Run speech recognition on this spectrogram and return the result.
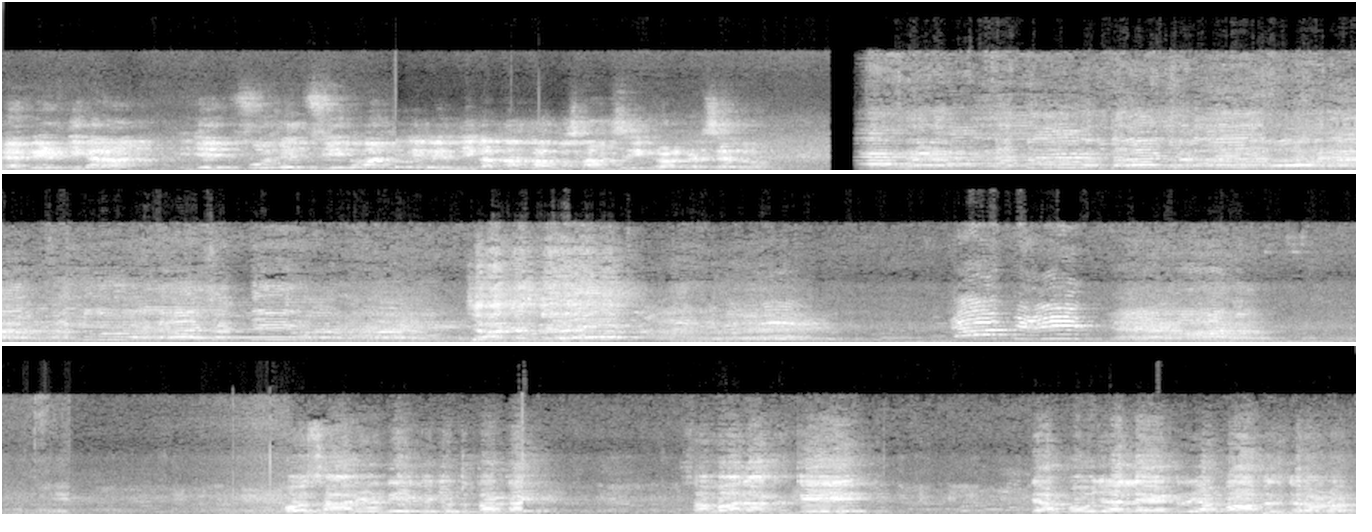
ਮੈਂ ਬੇਨਤੀ ਕਰਾਂ ਕਿ ਜੇ ਸੋਚਦੇ ਤੁਸੀਂ ਤਾਂ ਅੱਜ ਕੇ ਬੇਨਤੀ ਕਰਨਾ ਆਪਣਾ ਸ੍ਰੀ ਕਰੋੜਗੜ ਸਾਹਿਬ ਨੂੰ ਸਤਿਗੁਰੂ ਰਵਿਦਾਸ ਸ਼ਕਤੀ ਸਤਿਗੁਰੂ ਰਵਿਦਾਸ ਸ਼ਕਤੀ ਜਾ ਕੇ ਦੇ ਉਹ ਸਾਰਿਆਂ ਦੀ ਇਕਜੁੱਟਤਾ ਕਰ। ਸਮਾਂ ਰੱਖ ਕੇ ਤੇ ਆਪਾਂ ਉਹ ਜਿਹੜਾ ਲੈਟਰ ਆ ਵਾਪਸ ਕਰਾਉਣਾ।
